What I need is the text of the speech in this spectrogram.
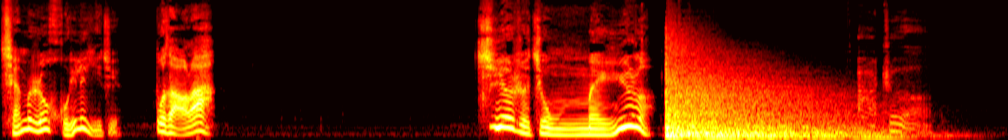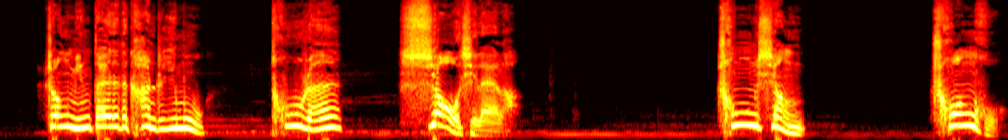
前面人回了一句：“不早了。”接着就没了。啊，这张明呆呆的看着一幕。突然笑起来了，冲向窗户，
